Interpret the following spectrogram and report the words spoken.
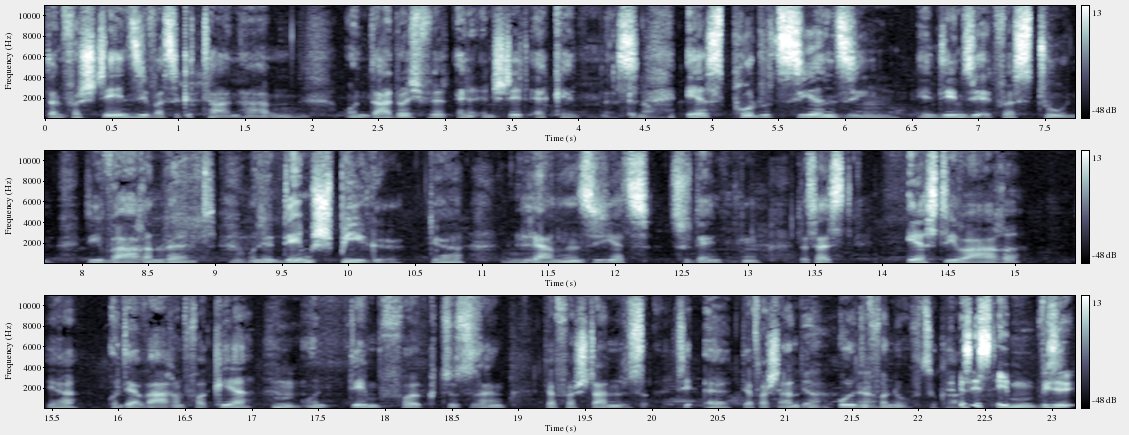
Dann verstehen sie, was sie getan haben. Und dadurch wird, entsteht Erkenntnis. Genau. Erst produzieren sie, mhm. indem sie etwas tun, die Warenwelt. Mhm. Und in dem Spiegel ja, lernen sie jetzt zu denken. Das heißt, erst die Ware, ja, und der Warenverkehr mhm. und dem folgt sozusagen der Verstand, äh, der Verstand ja, ohne ja. die Vernunft zu Es ist eben, wie Sie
